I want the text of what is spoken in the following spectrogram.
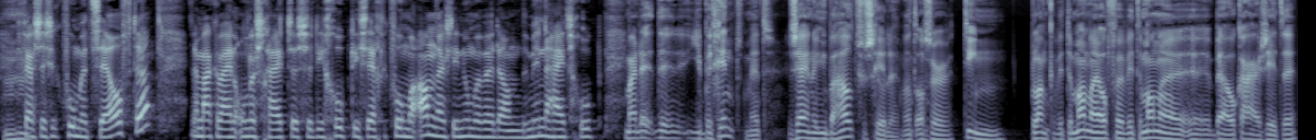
mm-hmm. versus ik voel me hetzelfde. En dan maken wij een onderscheid tussen die groep die zegt, ik voel me anders, die noemen we dan de minderheidsgroep. Maar de, de, je begint met, zijn er überhaupt verschillen? Want als er tien blanke witte mannen of witte mannen uh, bij elkaar zitten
